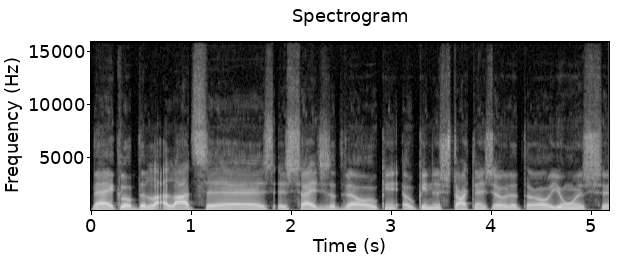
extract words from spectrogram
Nee, klopt. De la- laatste z- zeiden ze dat wel ook in, ook in de start en zo, dat er al jongens eh,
